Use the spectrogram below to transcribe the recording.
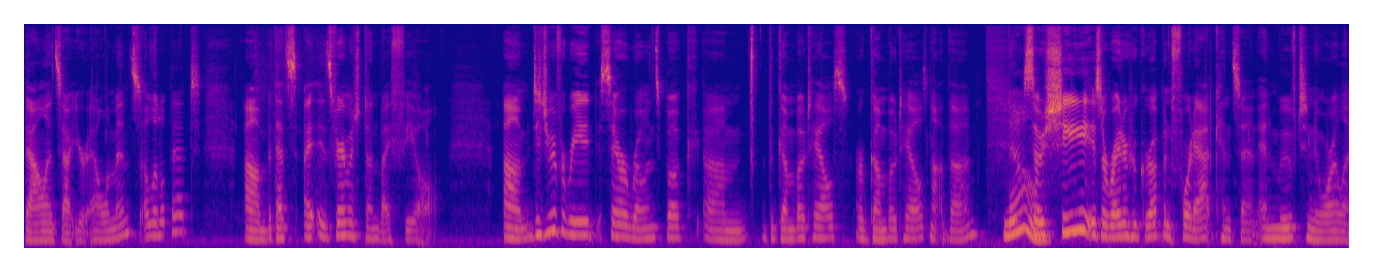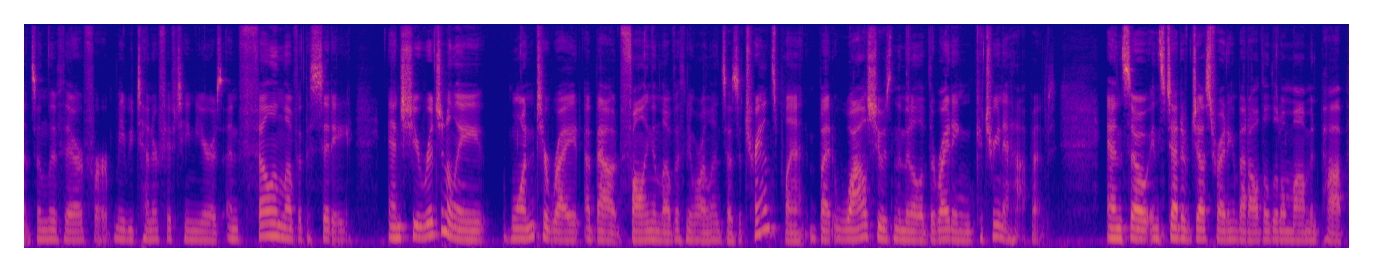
balance out your elements a little bit, um, but that's it's very much done by feel. Um, did you ever read Sara Roahen's book, um, The Gumbo Tales, or Gumbo Tales, not the? No. So she is a writer who grew up in Fort Atkinson and moved to New Orleans and lived there for maybe 10 or 15 years and fell in love with the city. And she originally wanted to write about falling in love with New Orleans as a transplant, but while she was in the middle of the writing, Katrina happened. And so instead of just writing about all the little mom and pop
